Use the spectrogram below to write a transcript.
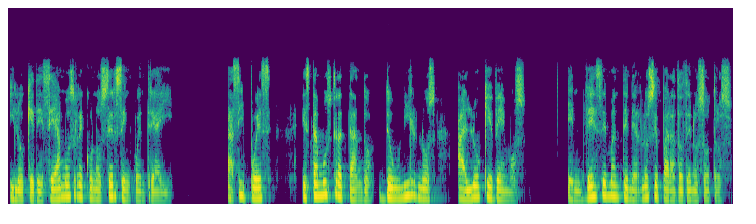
y lo que deseamos reconocer se encuentre ahí. Así pues, estamos tratando de unirnos a lo que vemos, en vez de mantenerlo separado de nosotros.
